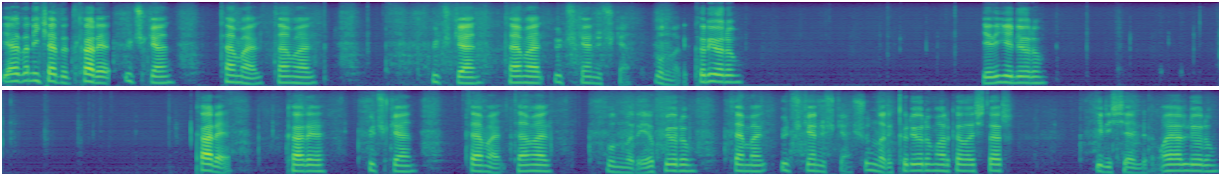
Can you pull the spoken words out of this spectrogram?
Yerden iki adet kare, üçgen, temel, temel, üçgen, temel, üçgen, üçgen. Bunları kırıyorum. Geri geliyorum. Kare, kare, üçgen, temel, temel. Bunları yapıyorum. Temel, üçgen, üçgen. Şunları kırıyorum arkadaşlar. Giriş yerlerimi ayarlıyorum.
